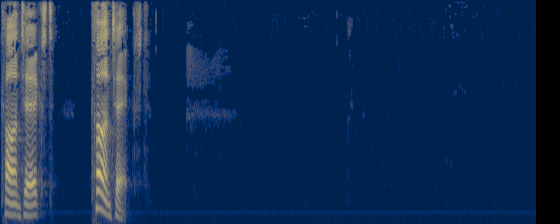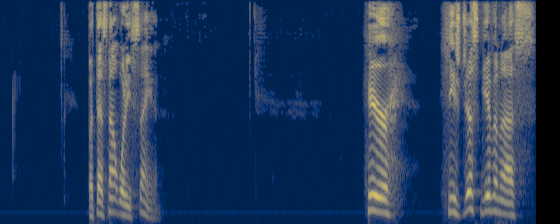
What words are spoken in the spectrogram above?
context, context. But that's not what he's saying. Here, he's just given us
